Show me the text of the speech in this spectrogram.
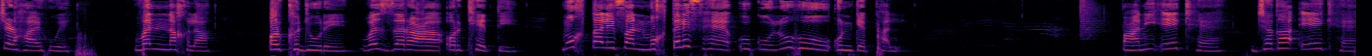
چڑھائے ہوئے ون نخلا اور کھجوریں و ذرا اور کھیتی۔ مختلف مختلف ہیں اکولو ان کے پھل۔ پانی ایک ہے، جگہ ایک ہے،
